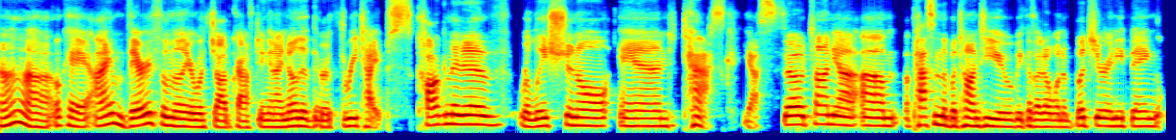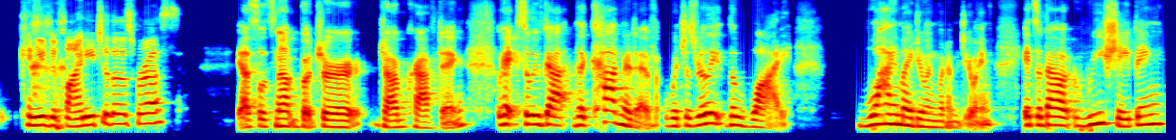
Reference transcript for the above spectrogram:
Ah, okay. I'm very familiar with job crafting, and I know that there are three types cognitive, relational, and task. Yes. So, Tania, um, passing the baton to you because I don't want to butcher anything. Can you define each of those for us? Yes, let's not butcher job crafting. Okay, so we've got the cognitive, which is really the why why am I doing what I'm doing? It's about reshaping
